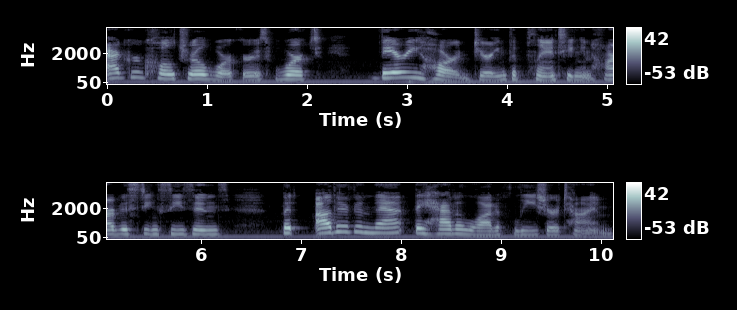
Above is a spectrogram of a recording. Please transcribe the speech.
agricultural workers worked very hard during the planting and harvesting seasons, but other than that, they had a lot of leisure time.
